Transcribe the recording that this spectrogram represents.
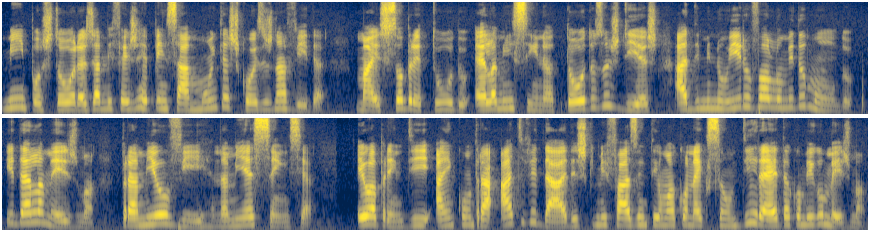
Minha impostora já me fez repensar muitas coisas na vida, mas, sobretudo, ela me ensina todos os dias a diminuir o volume do mundo e dela mesma, para me ouvir na minha essência. Eu aprendi a encontrar atividades que me fazem ter uma conexão direta comigo mesma.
